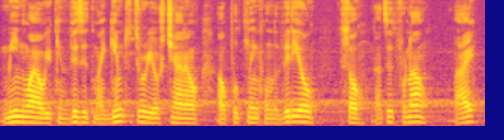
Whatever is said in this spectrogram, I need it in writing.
Meanwhile you can visit my GIMP tutorials channel. I'll put link on the video. So that's it for now. Bye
